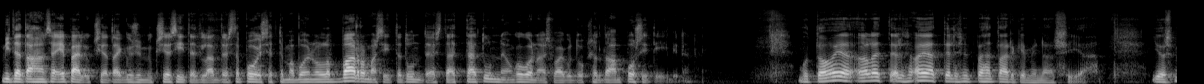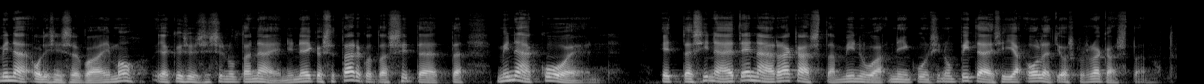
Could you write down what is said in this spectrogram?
mitä tahansa epäilyksiä tai kysymyksiä siitä tilanteesta pois, että mä voin olla varma siitä tunteesta, että tämä tunne on kokonaisvaikutukseltaan positiivinen. Mutta ajattelisin nyt vähän tarkemmin asiaa jos minä olisin se vaimo ja kysyisin sinulta näin, niin eikö se tarkoita sitä, että minä koen, että sinä et enää rakasta minua niin kuin sinun pitäisi ja olet joskus rakastanut?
